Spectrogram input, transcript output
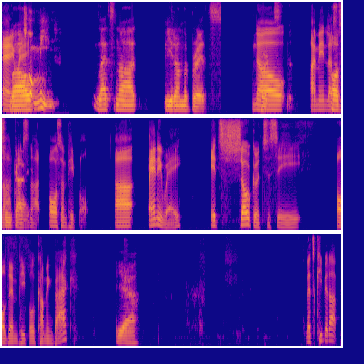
Anyway, Well- So mean. Let's not beat on the Brits. no, Brits. I mean, let's awesome not. Let's not. Awesome people. Uh, anyway, it's so good to see all them people coming back. Yeah. Let's keep it up.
